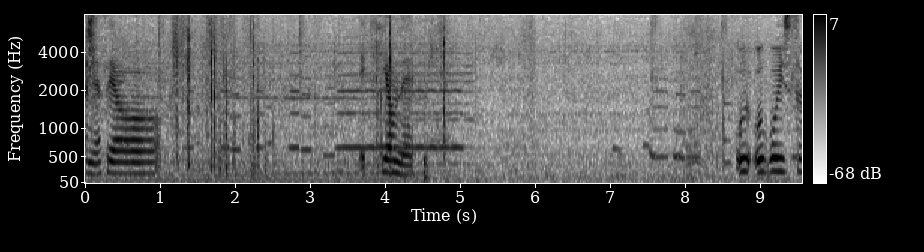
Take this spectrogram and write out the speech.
안녕하세요 에, 귀엽네 오, 오고 있어.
